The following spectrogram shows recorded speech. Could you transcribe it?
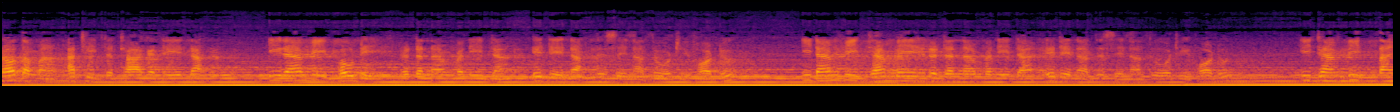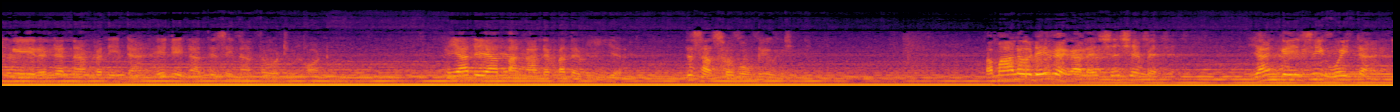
နောတမံအဋ္ဌိတထာဂနေန ဣရံပိဗုဒ္ဓေရတနံပဏိတံဣတိနသစ္စေနသောတိဟောတုဣဒံပိဓမ္မေရတနံပဏိတံဣတိနသစ္စေနသောတိဟောတုဣဒံပိတံငေရတနံပဏိတံဣတိနသစ္စေနသောတိဟောတုဘုရားတရားတန်ခါနဲ့ပတ်သက်ပြီးရသစ္စာဆိုပုံလေးကိုကြည့်ဗမာလိုအဓိပ္ပာယ်ကလည်းရှင်းရှင်းပဲယံကိစီဝိတံဣ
